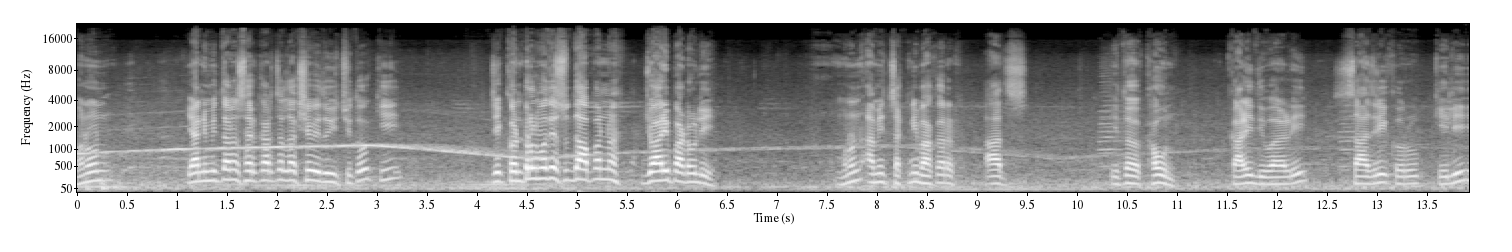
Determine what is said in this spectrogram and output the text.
म्हणून या निमित्तानं सरकारचं लक्ष वेधू इच्छितो की जे कंट्रोलमध्ये सुद्धा आपण ज्वारी पाठवली म्हणून आम्ही चटणी भाकर आज इथं खाऊन काळी दिवाळी साजरी करू केली.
